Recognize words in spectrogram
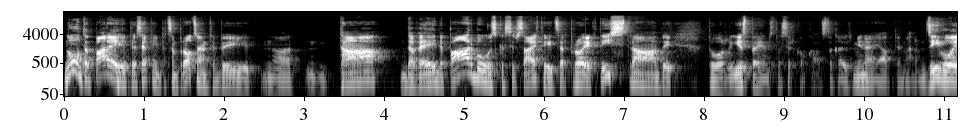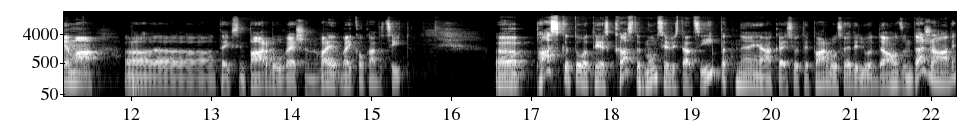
Nu, un tad pārējie 17% bija tāda veida pārbūves, kas ir saistīts ar projektu izstrādi. Tur iespējams tas ir kaut kāds, kā jūs minējāt, piemēram, dzīvojamā teiksim, pārbūvēšana vai, vai kaut kādu citu. Uh, paskatoties, kas mums ir tāds īpatnējākais, jo tie pārbūves veidi ir ļoti daudz un dažādi.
